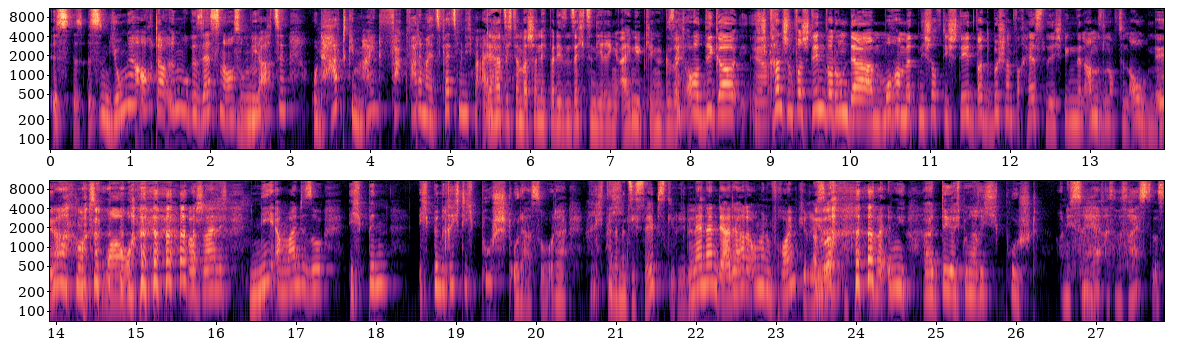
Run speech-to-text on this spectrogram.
ist, ist ist ein Junge auch da irgendwo gesessen, auch so um die 18, und hat gemeint, fuck, warte mal, jetzt fällt's mir nicht mehr ein. Mhm. Der hat sich dann wahrscheinlich bei diesen 16-Jährigen eingeklingelt und gesagt, oh Digga, ich kann schon verstehen, warum der Mohammed nicht auf dich steht, weil du bist einfach hässlich, wegen den Amseln auf den Augen. ja. Wow. wahrscheinlich. Nee, er meinte so, ich bin, ich bin richtig pusht oder so, oder richtig. Hat er mit sich selbst geredet? Nein, nein, der, der hat auch mit einem Freund geredet. Ach Aber irgendwie, äh, Digga, ich bin ja richtig pusht. Und ich so, hä, was, was heißt das?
